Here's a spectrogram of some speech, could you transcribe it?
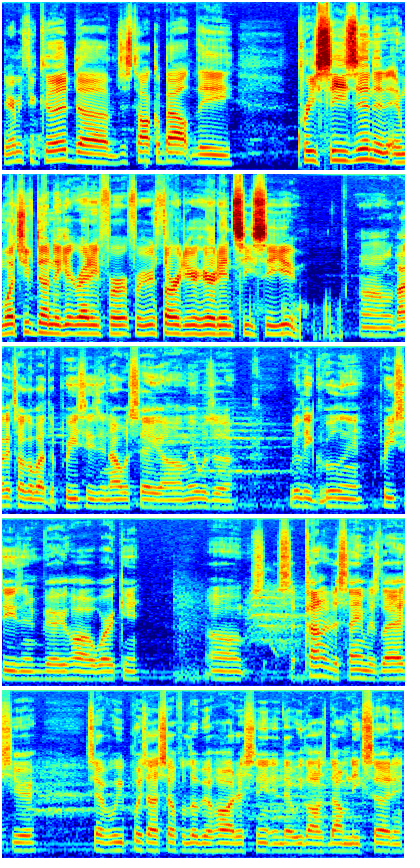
Jeremy, if you could uh, just talk about the preseason and, and what you've done to get ready for, for your third year here at NCCU. Um, if I could talk about the preseason, I would say um, it was a really grueling preseason, very hard working. Um, kind of the same as last year, except we pushed ourselves a little bit harder, seeing that we lost Dominique Sutton,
